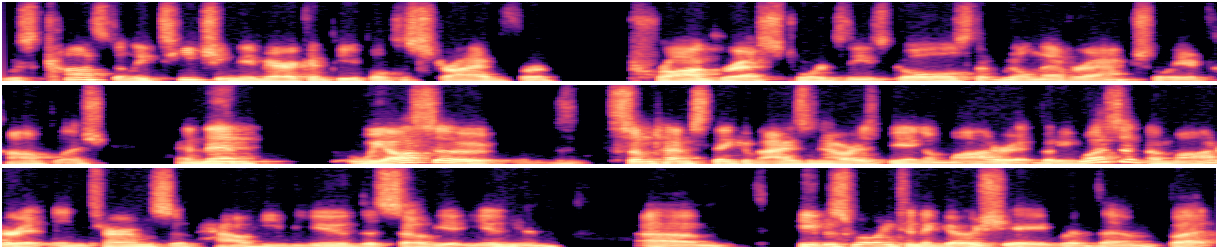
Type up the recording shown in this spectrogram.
was constantly teaching the American people to strive for progress towards these goals that we'll never actually accomplish. And then we also sometimes think of Eisenhower as being a moderate, but he wasn't a moderate in terms of how he viewed the Soviet Union. Um, he was willing to negotiate with them, but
